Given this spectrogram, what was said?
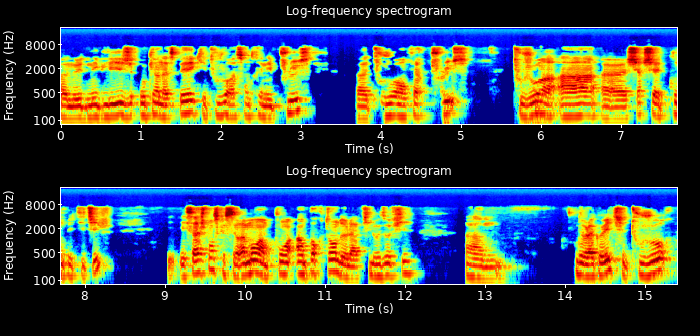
euh, ne néglige aucun aspect, qui est toujours à s'entraîner plus, euh, toujours à en faire plus, toujours à, à chercher à être compétitif. Et ça, je pense que c'est vraiment un point important de la philosophie euh, de Vlakovic, c'est toujours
